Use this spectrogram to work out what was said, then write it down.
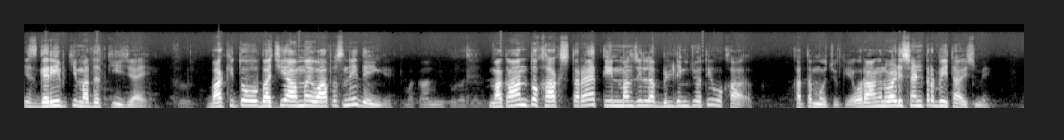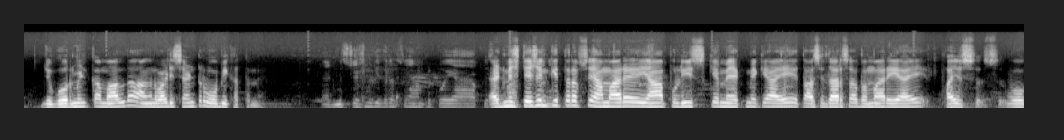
इस गरीब की मदद की जाए। बाकी तो वो बच्चियाँ हमें वापस नहीं देंगे। मकान भी पूरा मकान तो खाकस्तर है तीन मंजिला बिल्डिंग जो थी वो ख़त्म हो चुकी है। और आंगनवाड़ी सेंटर भी था इसमें। जो गवर्नमेंट का माल था आंगनवाड़ी सेंटर वो भी ख़त्म है। एडमिनिस्ट्रेशन की तरफ़ से यहाँ पे कोई एडमिनिस्ट्रेशन की तरफ़ से हमारे यहाँ पुलिस के महकमे के आए तहसीलदार साहब हमारे आए फाइव वो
